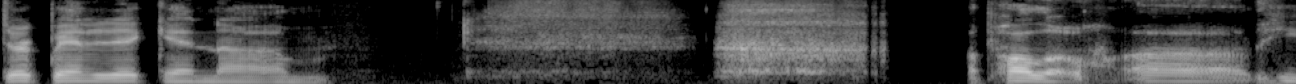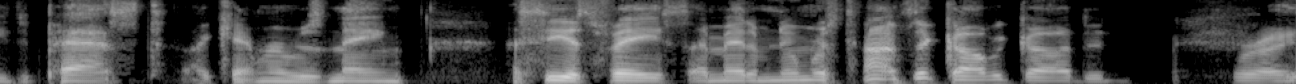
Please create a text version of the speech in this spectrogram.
Dirk Benedict and um, Apollo. Uh, he passed. I can't remember his name. I see his face. I met him numerous times at Comic Con. right.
